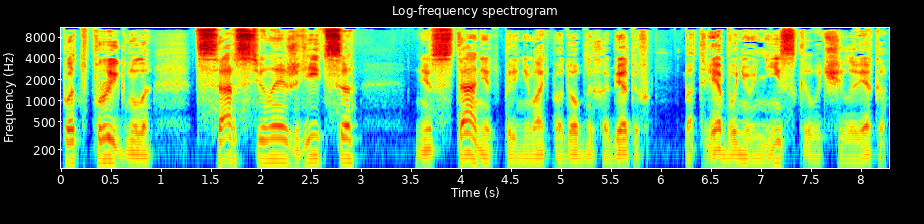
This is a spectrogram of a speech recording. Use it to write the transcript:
подпрыгнуло. Царственная жрица не станет принимать подобных обетов по требованию низкого человека.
